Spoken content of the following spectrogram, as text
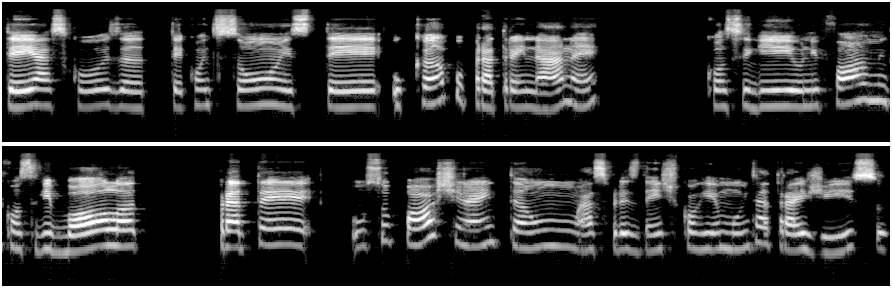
ter as coisas, ter condições, ter o campo para treinar, né? Conseguir uniforme, conseguir bola, para ter o suporte, né? Então, as presidentes corriam muito atrás disso,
